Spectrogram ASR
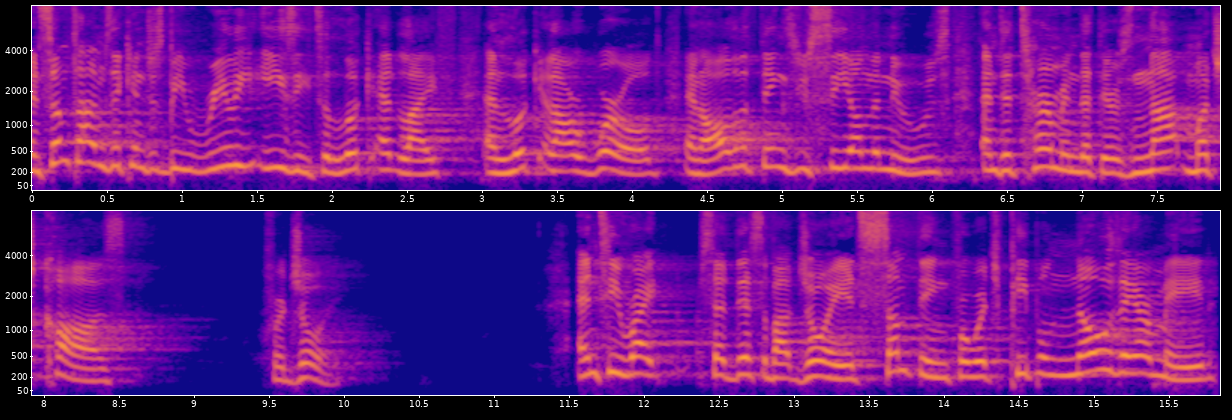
And sometimes it can just be really easy to look at life and look at our world and all the things you see on the news and determine that there's not much cause for joy. N.T. Wright said this about joy it's something for which people know they are made,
